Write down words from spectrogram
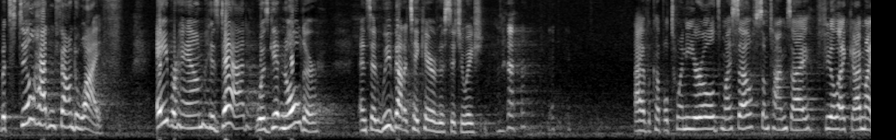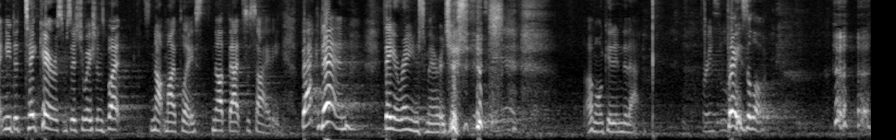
but still hadn't found a wife. Abraham, his dad, was getting older and said, We've got to take care of this situation. I have a couple 20 year olds myself. Sometimes I feel like I might need to take care of some situations, but it's not my place, it's not that society. Back then, they arranged marriages. I won't get into that. Praise the Lord. Praise the Lord.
